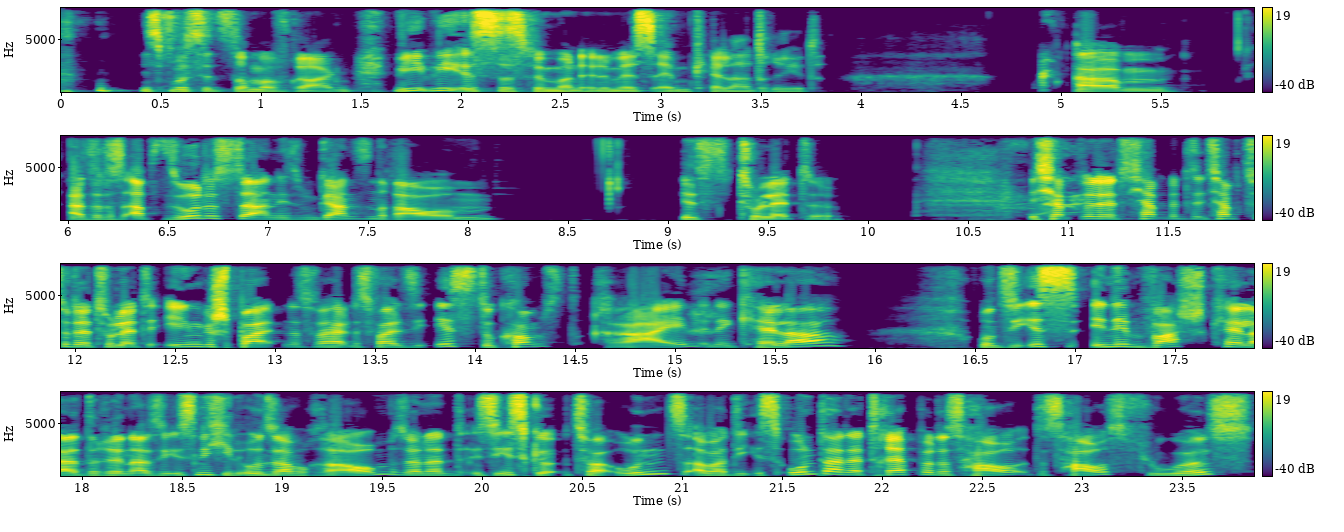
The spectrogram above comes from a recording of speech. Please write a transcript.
Ich muss jetzt doch mal fragen, wie, wie ist es, wenn man in einem SM-Keller dreht? Ähm, also das Absurdeste an diesem ganzen Raum ist die Toilette. Ich habe ich hab, ich hab zu der Toilette eh ein gespaltenes Verhältnis, weil sie ist, du kommst rein in den Keller und sie ist in dem Waschkeller drin, also sie ist nicht in unserem Raum, sondern sie ist zwar uns, aber die ist unter der Treppe des, Hau des Hausflurs.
